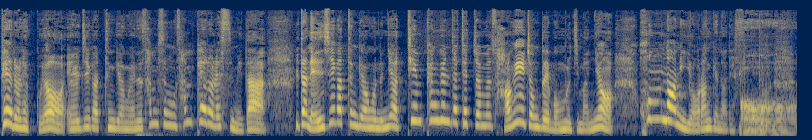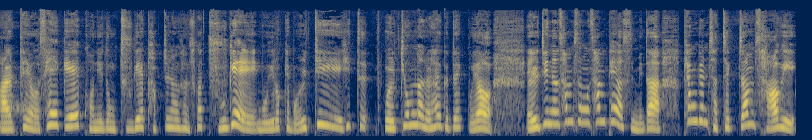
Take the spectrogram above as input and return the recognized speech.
2패를 했고요. LG 같은 경우에는 3승 3패를 했습니다. 일단 NC 같은 경우는요. 팀 평균 자책점은 4위 정도에 머물지만요. 홈런이 11개나 됐습니다. 어. 알테어 3개, 권희동 2개, 박준영 선수가 2개 뭐 이렇게 멀티 히트 멀티 홈런을 하기도 했고요. LG는 3승 3패였습니다. 평균 자책점 4위.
